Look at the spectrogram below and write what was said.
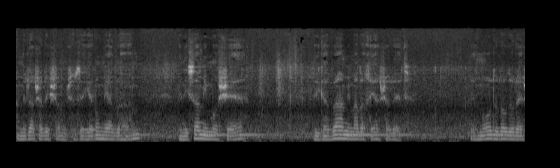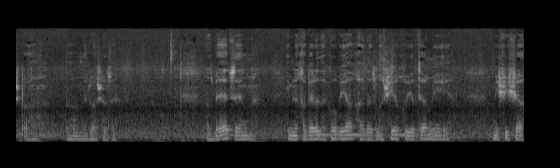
המדרש הראשון, שזה ירום מאברהם ונישא ממשה וגבה ממלאכי השרת. ומאוד הוא לא דורש במדרש הזה. אז בעצם, אם נחבר את הכל ביחד, אז משיח הוא יותר משישה.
